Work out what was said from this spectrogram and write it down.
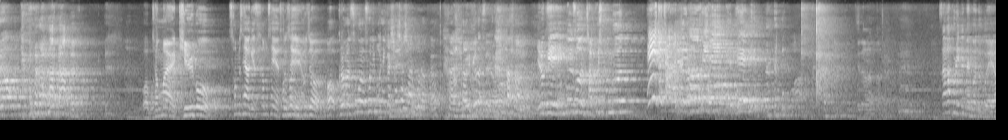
들어와 정말 길고 섬세하게 섬세해요. 저손 섬세해요. 이쁘죠? 어, 그러면 승우 형 손 이쁘니까 샤샤샤 한번 할까요? 아니 왜 그러세요? 이렇게 이쁜 손 잡고 싶은 분? 대단하다. 쌍꺼풀 있는 멤버 누구예요?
